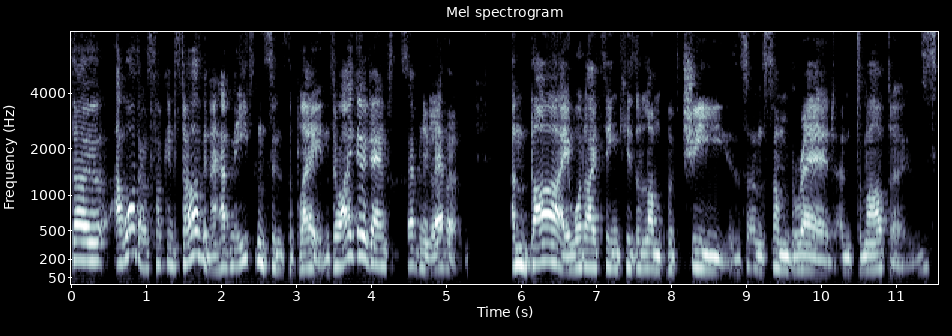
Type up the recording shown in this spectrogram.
So I was, I was fucking starving. I hadn't eaten since the plane. So I go down to 7 Eleven and buy what I think is a lump of cheese and some bread and tomatoes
